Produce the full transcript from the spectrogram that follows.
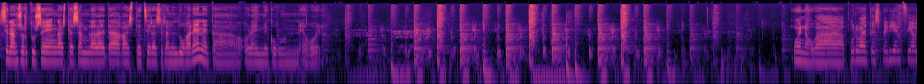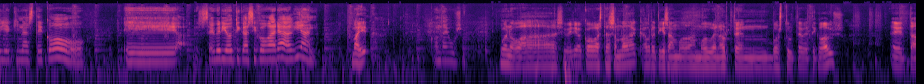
zelan sortu zen gazte asamblada eta gaztetxera zelan heldu garen, eta orain dekogun egoera. Bueno, ba, apur bat esperientzia horiekin hasteko e, zeberiotik hasiko gara agian? Bai, Konta eguzu. Bueno, ba, Siberioko gazte asambladak, aurretik esan moduan moduen aurten bost urte beteko dauz. Eta,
